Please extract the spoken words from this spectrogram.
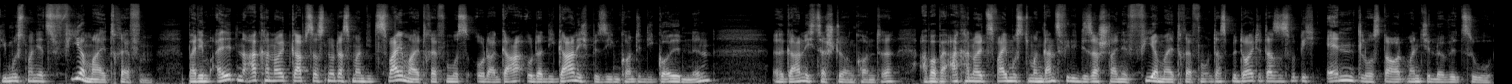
die muss man jetzt viermal treffen. Bei dem alten Arkanoid gab es das nur, dass man die zweimal treffen muss oder, gar, oder die gar nicht besiegen konnte, die goldenen äh, gar nicht zerstören konnte. Aber bei Arkanoid 2 musste man ganz viele dieser Steine viermal treffen. Und das bedeutet, dass es wirklich endlos dauert, manche Level zu,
